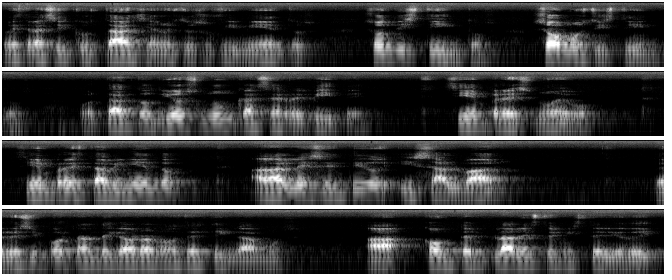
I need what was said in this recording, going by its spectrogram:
Nuestras circunstancias, nuestros sufrimientos son distintos, somos distintos. Por tanto, Dios nunca se repite, siempre es nuevo, siempre está viniendo a darle sentido y salvar. Pero es importante que ahora nos distingamos a contemplar este misterio de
